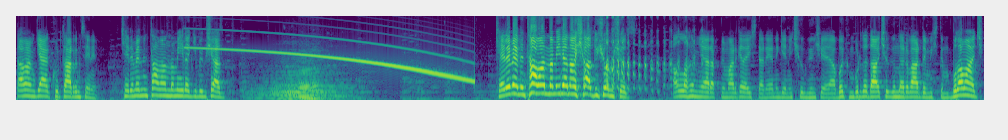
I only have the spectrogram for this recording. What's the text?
Tamam gel kurtardım seni. Kelimenin tam anlamıyla gibi bir şey yaz. Kelimenin tam anlamıyla aşağı düşüyormuşuz. Allah'ım ya Rabbim arkadaşlar yani gene çılgın şeyler. Bakın burada daha çılgınları var demiştim. Bulamaç.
